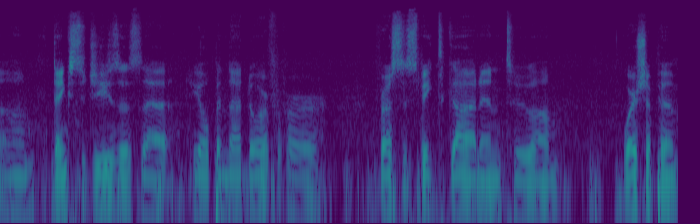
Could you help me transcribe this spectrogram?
um, thanks to Jesus that He opened that door for, for us to speak to God and to um, worship Him.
